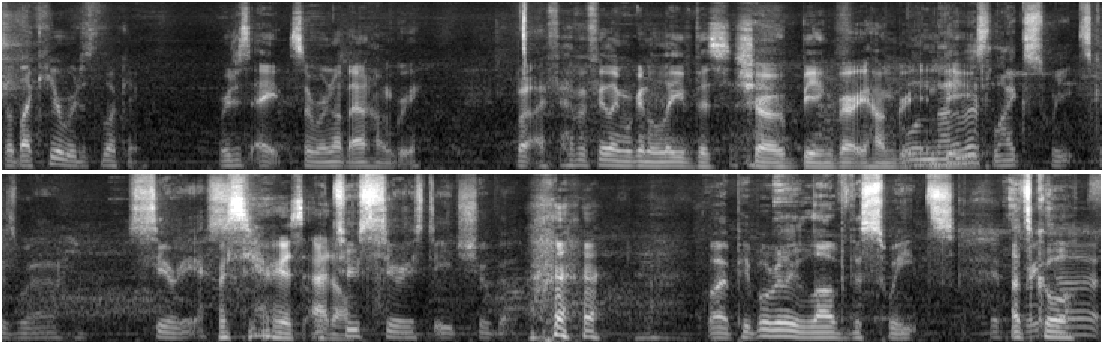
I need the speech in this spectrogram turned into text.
But like here, we're just looking. We just ate, so we're not that hungry. But I have a feeling we're gonna leave this show being very hungry. Well, indeed. none of us like sweets because we're serious. We're serious We're adults. too serious to eat sugar. but people really love the sweets. That's Sweets cool.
